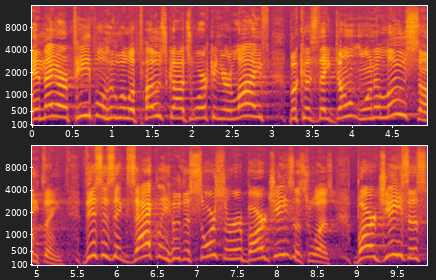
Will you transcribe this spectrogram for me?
And they are people who will oppose God's work in your life because they don't want to lose something. This is exactly who the sorcerer Bar Jesus was. Bar Jesus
